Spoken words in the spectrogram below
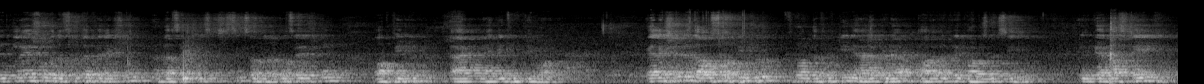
declaration of the result of election under section 66 of the Representation of People Act 1951. Election is the House of People from the 15 Alapura Parliamentary Constituency in Kerala State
